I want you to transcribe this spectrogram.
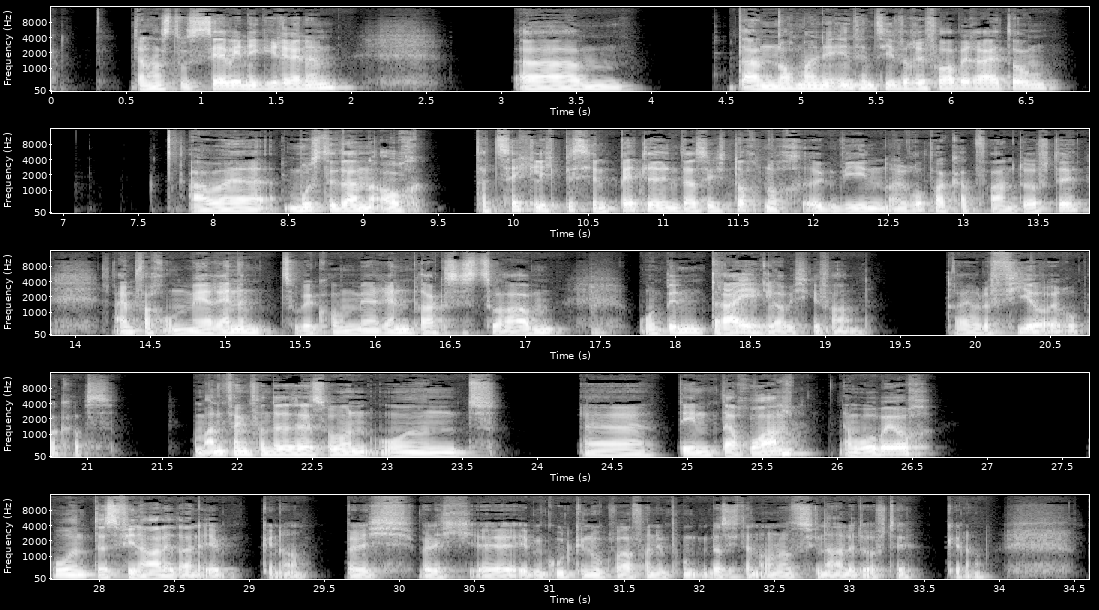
Dann hast du sehr wenige Rennen. Ähm, dann nochmal eine intensivere Vorbereitung. Aber musste dann auch tatsächlich ein bisschen betteln, dass ich doch noch irgendwie einen Europacup fahren durfte. Einfach um mehr Rennen zu bekommen, mehr Rennpraxis zu haben. Und bin drei, glaube ich, gefahren. Drei oder vier Europacups. Am Anfang von der Saison und äh, den daheim am Oberjoch. Und das Finale dann eben, genau. Weil ich, weil ich äh, eben gut genug war von den Punkten, dass ich dann auch noch aufs Finale durfte. Genau.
